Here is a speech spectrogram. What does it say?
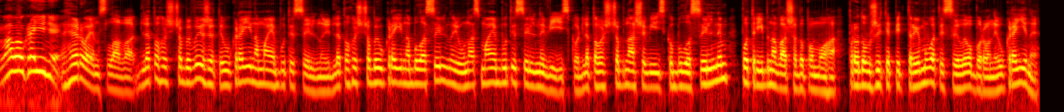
Слава Україні! Героям слава! Для того, щоб вижити, Україна має бути сильною. Для того, щоб Україна була сильною, у нас має бути сильне військо. Для того, щоб наше військо було сильним, потрібна ваша допомога. Продовжуйте підтримувати Сили оборони України.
